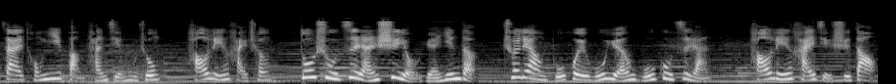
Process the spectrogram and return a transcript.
在同一访谈节目中，陶林还称，多数自燃是有原因的，车辆不会无缘无故自燃。陶林还解释道，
